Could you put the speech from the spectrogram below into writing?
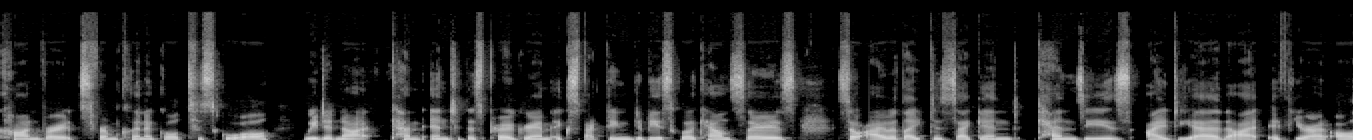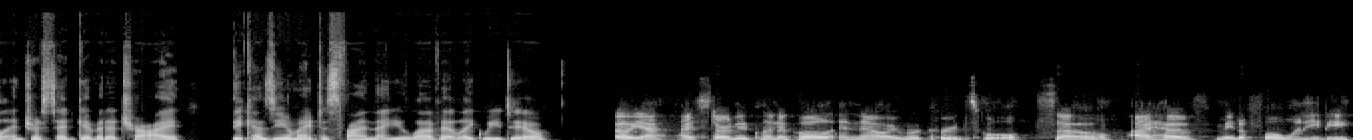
converts from clinical to school. We did not come into this program expecting to be school counselors. So I would like to second Kenzie's idea that if you're at all interested, give it a try because you might just find that you love it like we do. Oh, yeah. I started clinical and now I recruit school. So I have made a full 180.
